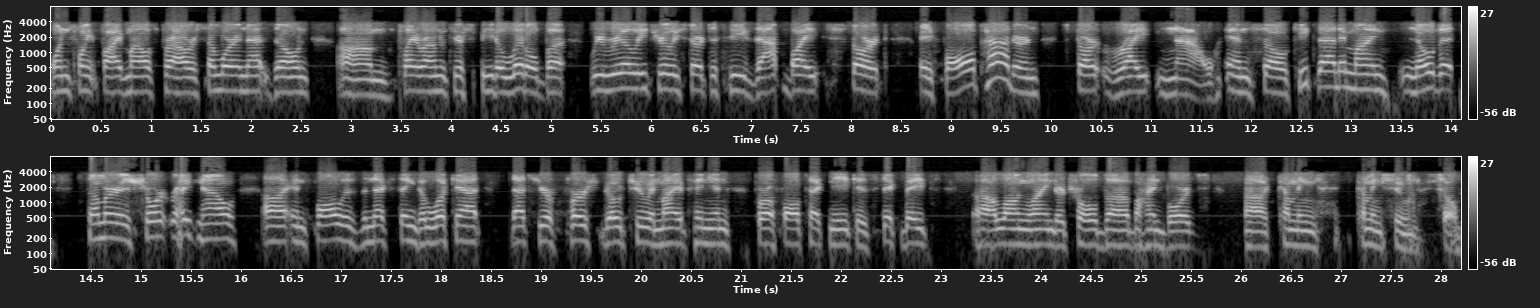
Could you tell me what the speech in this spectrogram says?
1.5 miles per hour, somewhere in that zone. Um, play around with your speed a little, but we really truly start to see that bite start a fall pattern start right now. And so keep that in mind. Know that summer is short right now, uh, and fall is the next thing to look at. That's your first go-to, in my opinion, for a fall technique is stick baits, uh, long lined or trolled uh, behind boards, uh, coming coming soon. So.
